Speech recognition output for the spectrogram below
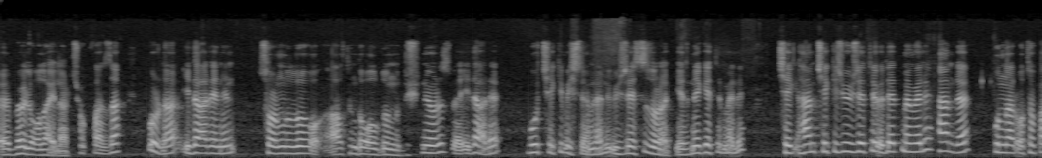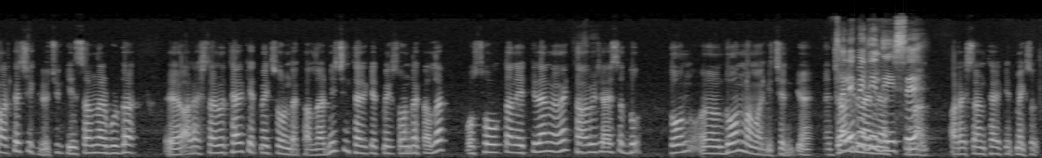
e, böyle olaylar çok fazla. Burada idarenin sorumluluğu altında olduğunu düşünüyoruz ve idare bu çekim işlemlerini ücretsiz olarak yerine getirmeli. Çek- hem çekici ücreti ödetmemeli hem de bunlar otoparka çekiliyor. Çünkü insanlar burada e, araçlarını terk etmek zorunda kalırlar. Niçin terk etmek zorunda kalırlar? O soğuktan etkilenmemek, tabiri caizse do- don, e, donmamak için. Yani Talep edildiyse- araçlarını terk etmek zorunda.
